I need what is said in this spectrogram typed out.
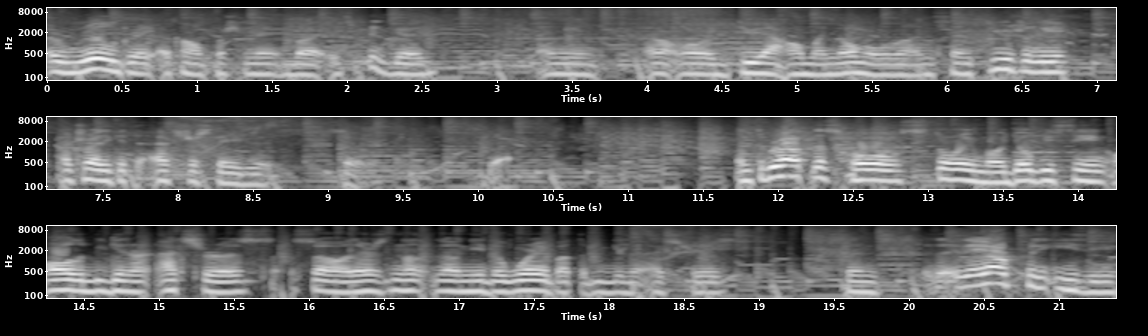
a real great accomplishment, but it's pretty good. I mean, I don't really do that on my normal run, since usually I try to get the extra stages. So, yeah. And throughout this whole story mode, you'll be seeing all the beginner extras, so there's no, no need to worry about the beginner extras, since they are pretty easy,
